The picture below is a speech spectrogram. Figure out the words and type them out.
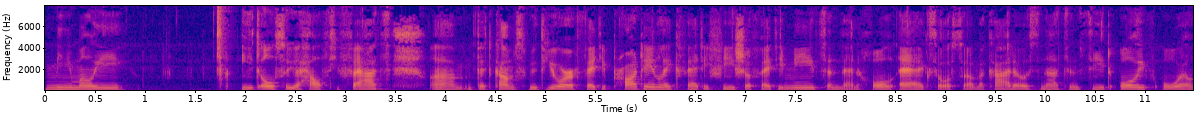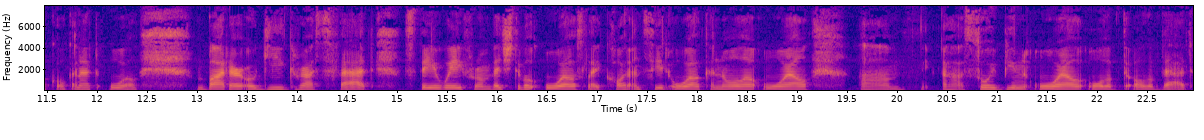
minimally eat also your healthy fats um, that comes with your fatty protein like fatty fish or fatty meats and then whole eggs also avocados nuts and seed olive oil coconut oil butter or ghee grass fed. Stay away from vegetable oils like cottonseed oil canola oil um, uh, soybean oil all of the all of that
